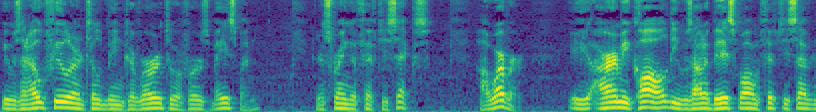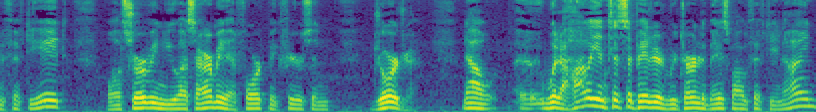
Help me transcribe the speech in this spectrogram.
He was an outfielder until being converted to a first baseman in the spring of 56. However, the Army called. He was out of baseball in 57 58 while serving the U.S. Army at Fort McPherson, Georgia. Now, uh, with a highly anticipated return to baseball in 59,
